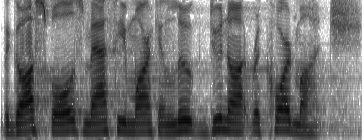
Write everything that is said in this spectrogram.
the Gospels, Matthew, Mark, and Luke, do not record much.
